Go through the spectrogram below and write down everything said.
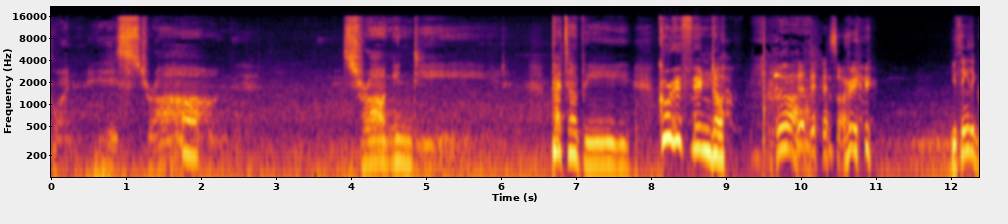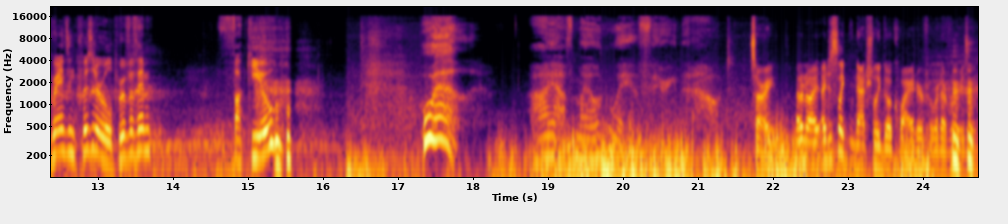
one is strong. Strong indeed. Better be Gryffindor. Sorry. You think the Grand Inquisitor will approve of him? Fuck you. Well, I have my own way of figuring that out. Sorry. I don't know. I, I just like naturally go quieter for whatever reason.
